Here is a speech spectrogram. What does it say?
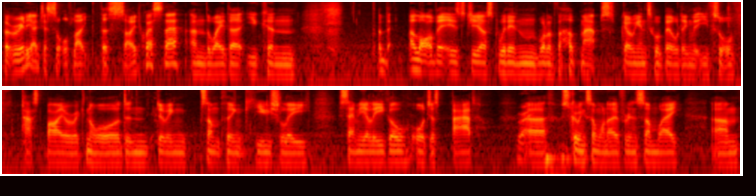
But really I just sort of like the side quests there and the way that you can a lot of it is just within one of the hub maps going into a building that you've sort of passed by or ignored and doing something usually semi illegal or just bad, Right. uh, screwing someone over in some way. Um,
